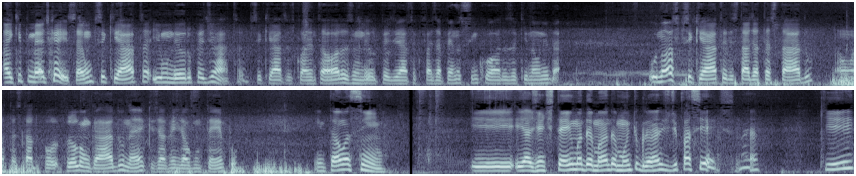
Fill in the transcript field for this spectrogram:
A equipe médica é isso, é um psiquiatra e um neuropediatra. Um psiquiatra de 40 horas e um neuropediatra que faz apenas 5 horas aqui na unidade. O nosso psiquiatra ele está de atestado, é um atestado prolongado, né, que já vem de algum tempo. Então, assim, e, e, a gente tem uma demanda muito grande de pacientes, né? Que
